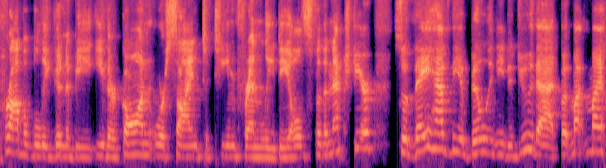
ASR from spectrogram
probably going to be either gone or signed to team friendly deals for the next year. So they have the ability to do that. But my, my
